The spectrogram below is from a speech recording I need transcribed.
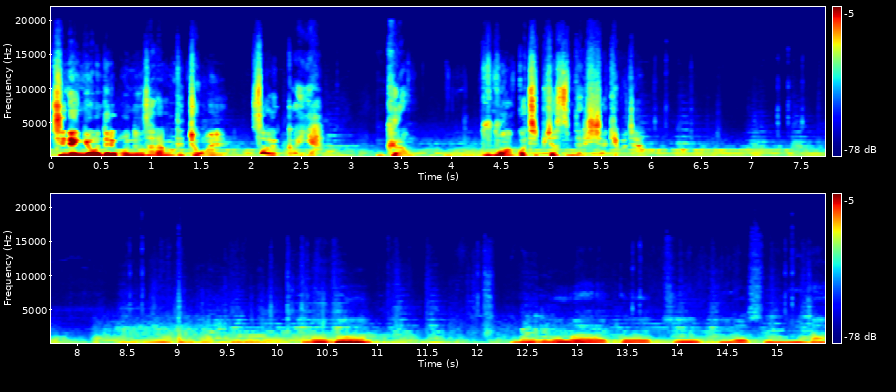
진행 요원들이 웃는 사람한테 총을 쏠 거야. 그럼 무궁화 꽃이 피었습니다를 시작해 보자. 무궁 무궁화 꽃이 피었습니다.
